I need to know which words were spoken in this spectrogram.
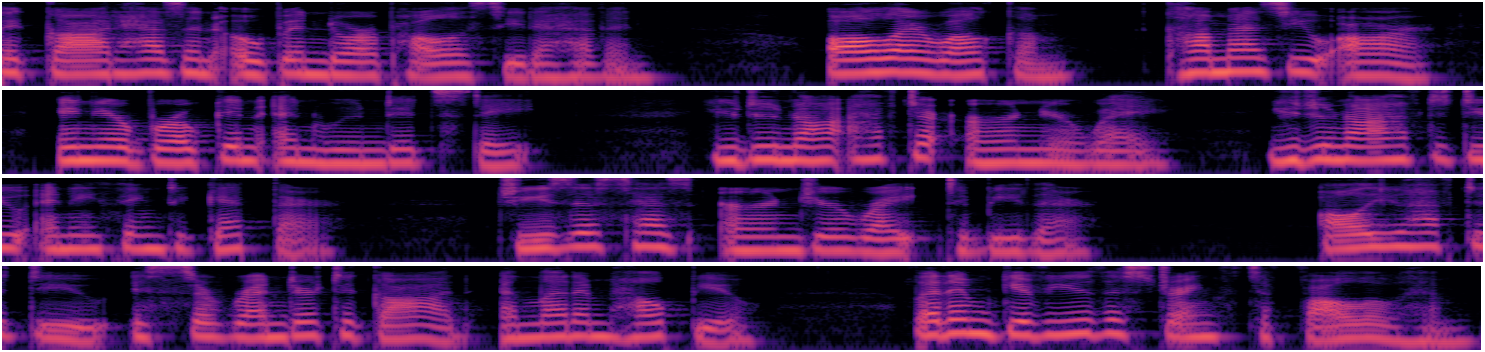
that God has an open door policy to heaven. All are welcome. Come as you are, in your broken and wounded state. You do not have to earn your way. You do not have to do anything to get there. Jesus has earned your right to be there. All you have to do is surrender to God and let Him help you. Let Him give you the strength to follow Him.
